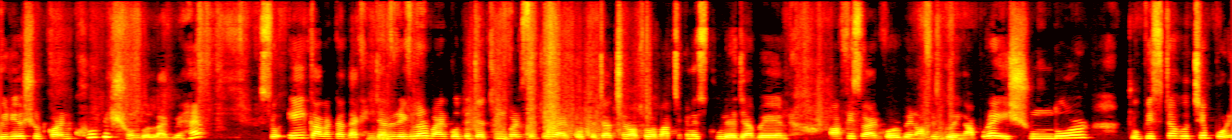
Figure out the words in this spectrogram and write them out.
ভিডিও শুট করেন, খুবই সুন্দর লাগবে হ্যাঁ? সো এই কালারটা দেখেন, যারা রেগুলার ওয়্যার করতে চাচ্ছেন ভার্সিটি ওয়্যার করতে চাচ্ছেন, অথবা বাচ্চাকে নিয়ে স্কুলে যাবেন অফিস ওয়ার করবেন অফিস গোয়িং আপুরা এই সুন্দর টু পিসটা হচ্ছে পরে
